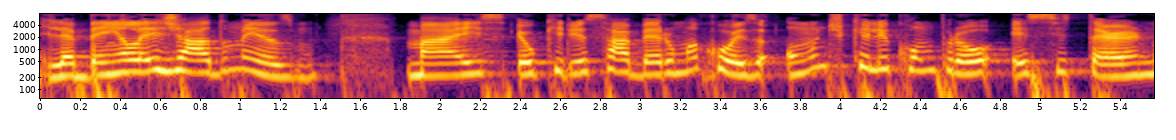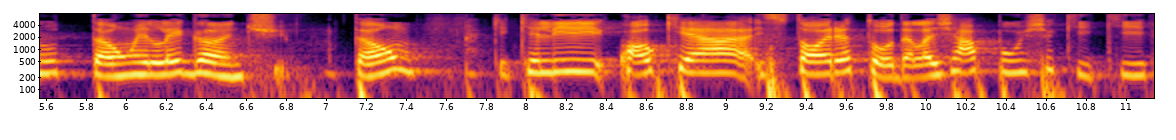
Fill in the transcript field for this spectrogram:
ele é bem aleijado mesmo. Mas eu queria saber uma coisa: onde que ele comprou esse terno tão elegante? Então, que que ele, qual que é a história toda? Ela já puxa aqui que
